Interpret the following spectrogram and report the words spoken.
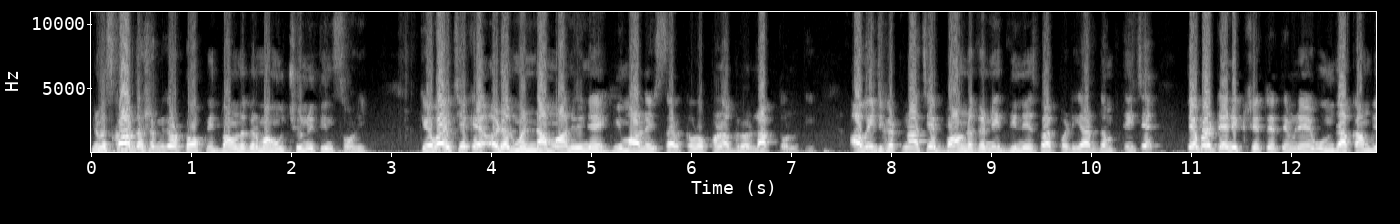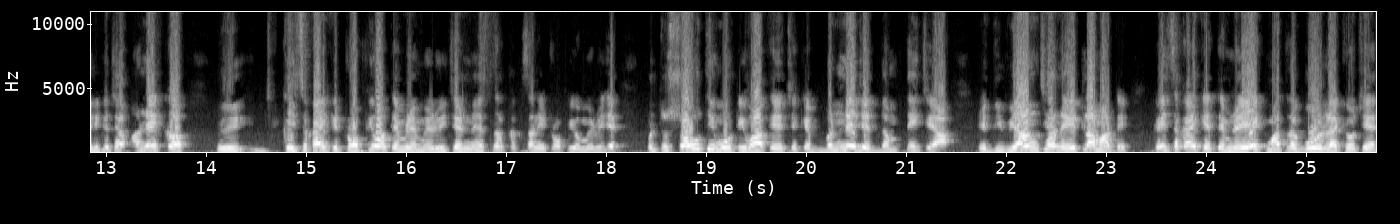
નમસ્કાર દર્શક મિત્રો ટોપ વિથ ભાવનગરમાં હું છું નીતિન સોની. કહેવાય છે કે અડગ મનના માનવીને હિમાલય સર કરવો પણ અઘરો લાગતો નથી. આવી જ ઘટના છે ભાવનગરની દિનેશભાઈ પટિયાર દંપતી છે. તેમજ તેની ક્ષેત્રે તેમણે ઉમદા કામગીરી કરી છે. અનેક કહી શકાય કે ટ્રોફીઓ તેમણે મેળવી છે. નેશનલ કક્ષાની ટ્રોફીઓ મેળવી છે. પરંતુ સૌથી મોટી વાત એ છે કે બંને જે દંપતી છે આ, એ દિવ્યાંગ છે ને એટલા માટે કહી શકાય કે તેમણે એકમાત્ર ગોલ રાખ્યો છે.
